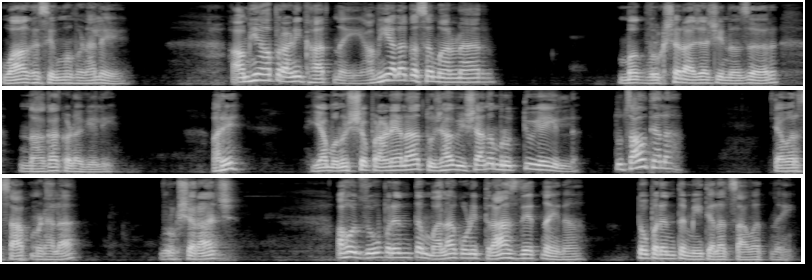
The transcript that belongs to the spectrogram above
वाघ सिंह म्हणाले आम्ही हा प्राणी खात नाही. आम्ही याला कसं मारणार? मग वृक्षराजाची नजर नागाकडं गेली. अरे या मनुष्य प्राण्याला तुझ्या विषानं मृत्यू येईल. तू चाव त्याला. त्यावर साप म्हणाला वृक्षराज अहो जोपर्यंत मला कोणी त्रास देत नाही ना तोपर्यंत मी त्याला चावत नाही.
